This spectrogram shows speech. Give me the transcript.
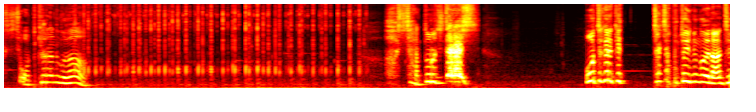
씨 어떻게 하라는 거야? 아, 씨, 안 떨어지잖아, 씨. 어떻게 이렇게 착착 붙어 있는 거야, 나한테?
